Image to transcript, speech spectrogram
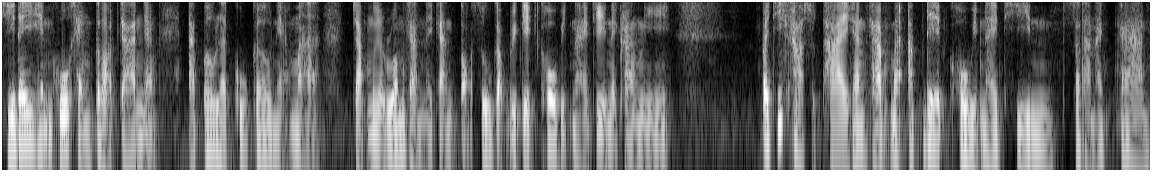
ที่ได้เห็นคู่แข่งตลอดการอย่าง Apple และ Google เนี่ยมาจับมือร่วมกันในการต่อสู้กับวิกฤตโควิด -19 ในครั้งนี้ ไปที่ข่าวสุดท้ายกันครับ มาอัปเดตโควิด -19 สถานการณ์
